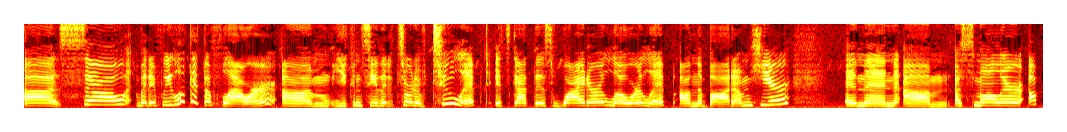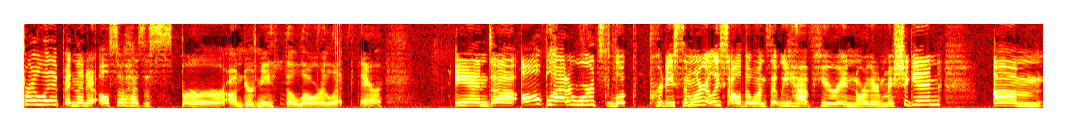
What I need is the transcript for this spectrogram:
Uh, so, but if we look at the flower, um, you can see that it's sort of two-lipped. It's got this wider lower lip on the bottom here, and then um, a smaller upper lip, and then it also has a spur underneath the lower lip there. And uh, all bladderworts look pretty similar, at least all the ones that we have here in northern Michigan. Um,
